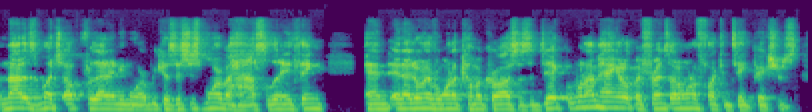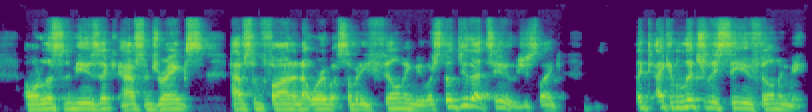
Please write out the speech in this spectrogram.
I'm not as much up for that anymore because it's just more of a hassle than anything. And and I don't ever want to come across as a dick. But when I'm hanging out with my friends, I don't want to fucking take pictures. I want to listen to music, have some drinks, have some fun, and not worry about somebody filming me, which they'll do that too. Just like like I can literally see you filming me.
